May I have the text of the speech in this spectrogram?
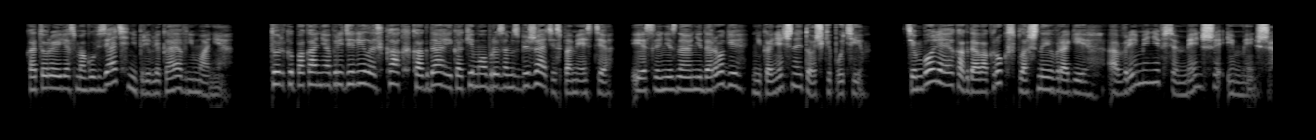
которые я смогу взять, не привлекая внимания. Только пока не определилась, как, когда и каким образом сбежать из поместья, если не знаю ни дороги, ни конечной точки пути. Тем более, когда вокруг сплошные враги, а времени все меньше и меньше.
